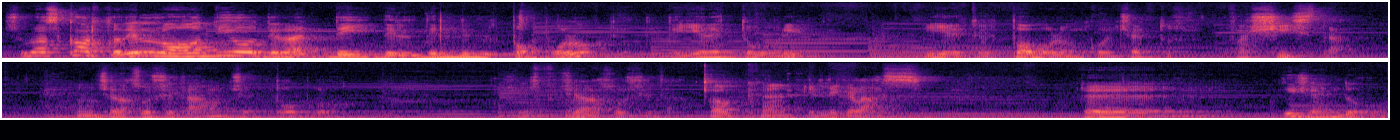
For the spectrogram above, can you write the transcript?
sulla scorta dell'odio della- dei- del, del- del popolo, de- degli elettori. Gli elettori. Il popolo è un concetto fascista. C'è la società, non c'è il popolo. C'è, c'è la società Ok. e le classi. Eh, dicendo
